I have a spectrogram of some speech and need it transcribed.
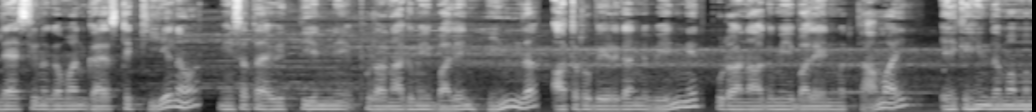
ලෑස්තින ගමන් ගයස්ට කියනවා මේ සත ඇවිත් තියෙන්නේ පුරාණාගමේ බලෙන් හින්ද අතර බේරගන්න වෙන්නෙත් පුරාණාගමේ බලයෙන්ම තමයි ඒක හින්ද මම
